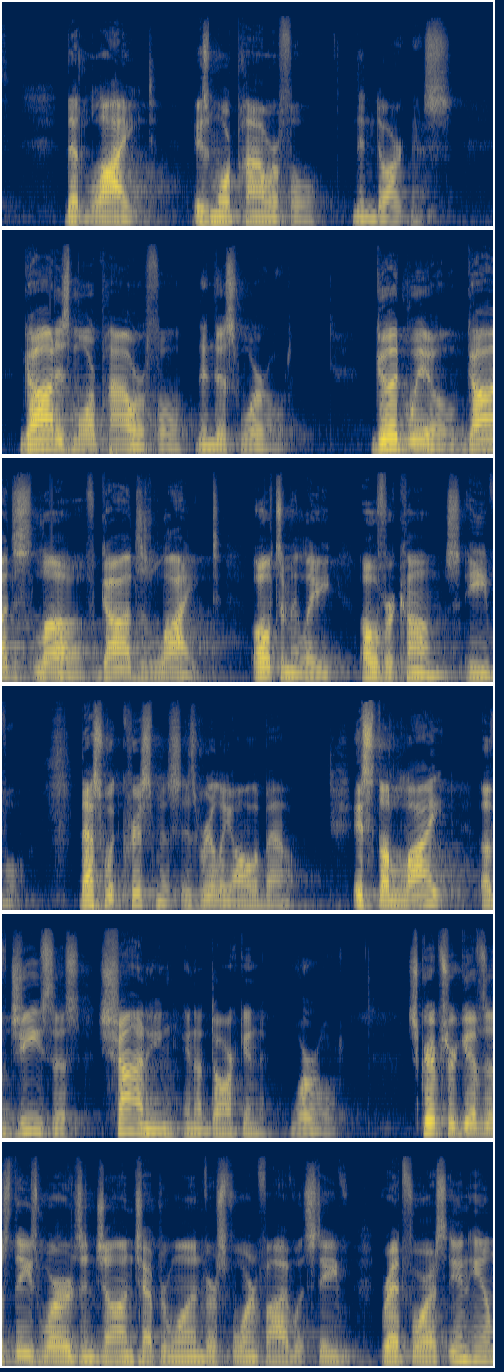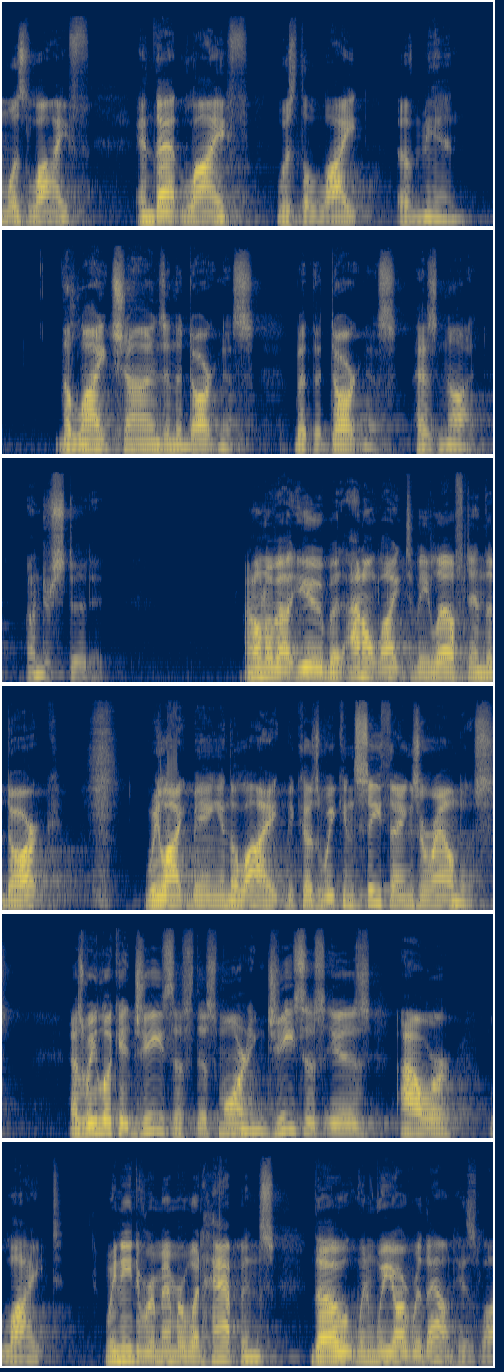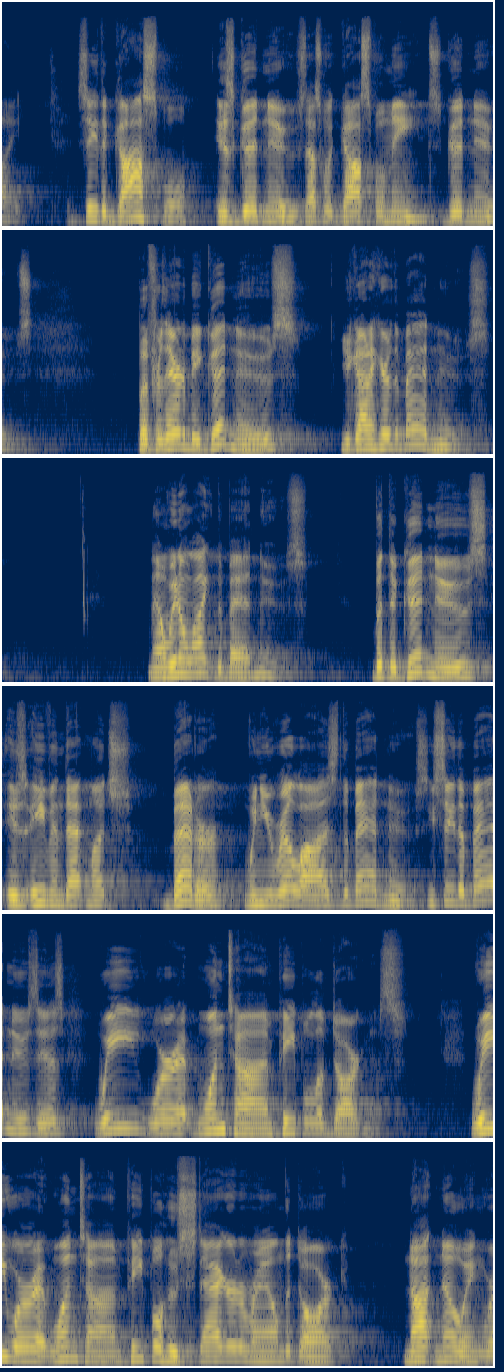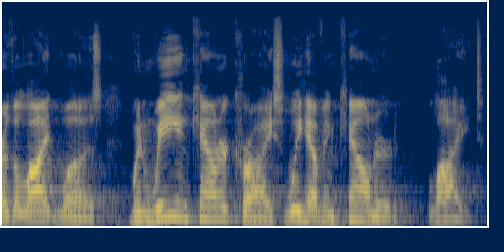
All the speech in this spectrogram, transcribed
that light is more powerful than darkness. God is more powerful than this world. Goodwill, God's love, God's light ultimately overcomes evil. That's what Christmas is really all about. It's the light of Jesus shining in a darkened world. Scripture gives us these words in John chapter 1, verse 4 and 5, what Steve read for us. In him was life, and that life was the light of men. The light shines in the darkness, but the darkness has not understood it. I don't know about you, but I don't like to be left in the dark. We like being in the light because we can see things around us. As we look at Jesus this morning, Jesus is our light. We need to remember what happens, though, when we are without his light. See, the gospel is good news. That's what gospel means good news. But for there to be good news, you got to hear the bad news. Now, we don't like the bad news, but the good news is even that much better when you realize the bad news. You see, the bad news is we were at one time people of darkness. We were at one time people who staggered around the dark, not knowing where the light was. When we encounter Christ, we have encountered light.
